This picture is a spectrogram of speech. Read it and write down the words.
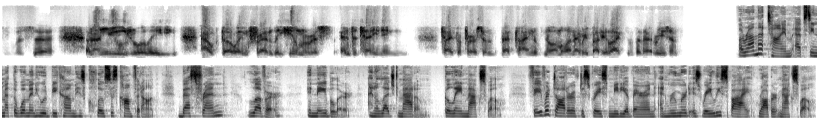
He was uh, an unusually outgoing, friendly, humorous, entertaining type of person, that kind of normal, and everybody liked him for that reason. Around that time, Epstein met the woman who would become his closest confidant, best friend, lover, enabler, and alleged madam, Ghislaine Maxwell favorite daughter of disgraced media baron and rumored Israeli spy Robert Maxwell.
